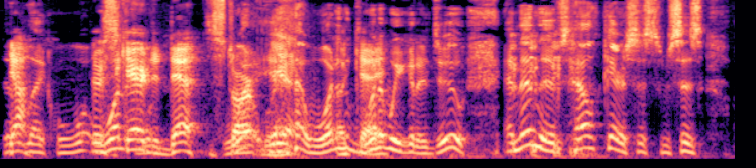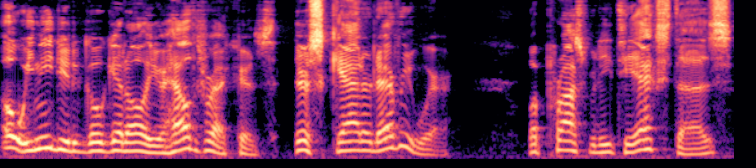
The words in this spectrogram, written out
They're Yeah. like what, They're what- scared to death to start what- with. Yeah, what, Okay. what are we going to do? And then the healthcare system says, "Oh, we need you to go get all your health records. They're scattered everywhere." What Prosper DTX does,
